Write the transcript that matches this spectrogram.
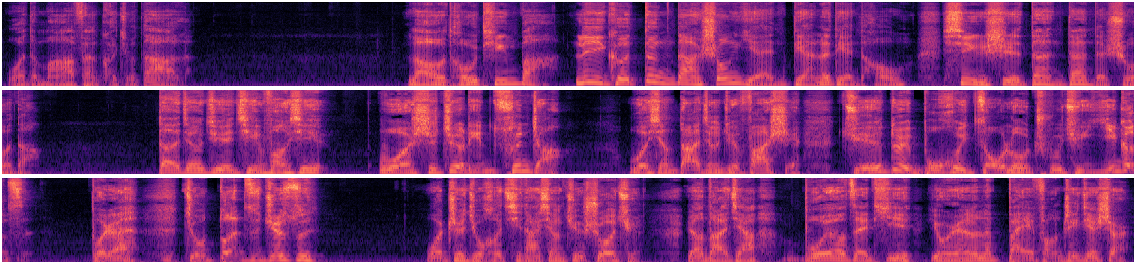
我的麻烦可就大了。老头听罢，立刻瞪大双眼，点了点头，信誓旦旦地说道：“大将军，请放心，我是这里的村长，我向大将军发誓，绝对不会走漏出去一个字，不然就断子绝孙。我这就和其他乡亲说去，让大家不要再提有人来拜访这件事儿。”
